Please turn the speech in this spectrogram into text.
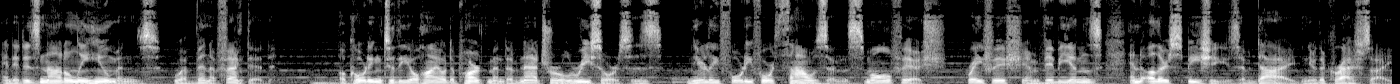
and it is not only humans who have been affected. According to the Ohio Department of Natural Resources, nearly 44,000 small fish, crayfish, amphibians, and other species have died near the crash site.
